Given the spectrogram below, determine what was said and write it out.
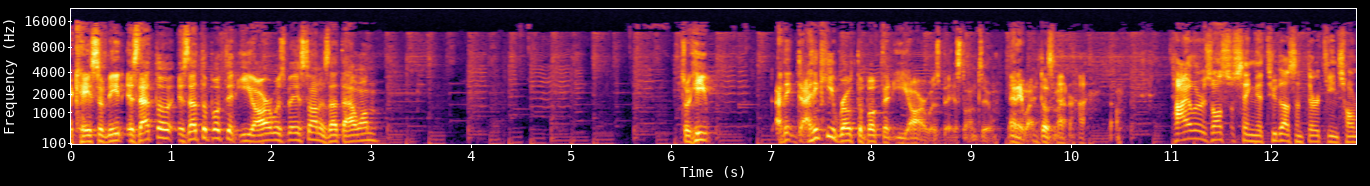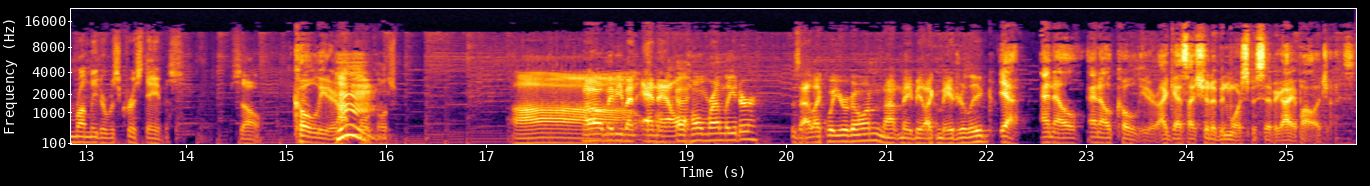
A Case of Need. Is that the is that the book that ER was based on? Is that that one? So he, I think I think he wrote the book that ER was based on too. Anyway, it doesn't matter. No. Tyler is also saying that 2013's home run leader was Chris Davis. So. Co-leader. Hmm. Uh, Oh, maybe you meant NL okay. home run leader. Is that like what you were going? Not maybe like major league. Yeah, NL NL co-leader. I guess I should have been more specific. I apologize.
